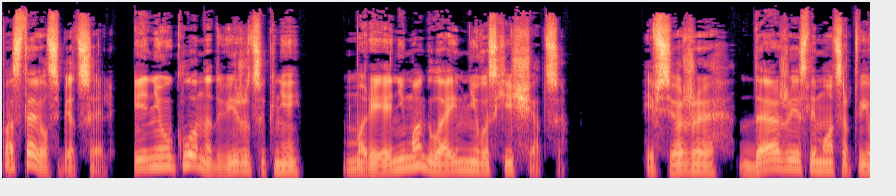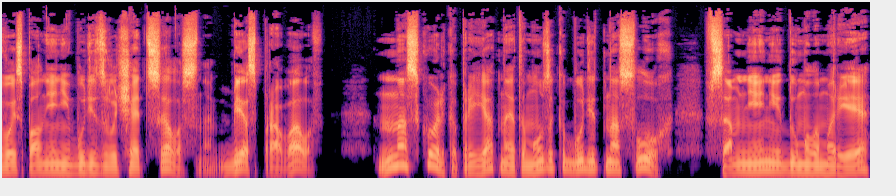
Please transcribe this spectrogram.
Поставил себе цель и неуклонно движется к ней. Мария не могла им не восхищаться. И все же, даже если Моцарт в его исполнении будет звучать целостно, без провалов, Насколько приятна эта музыка будет на слух, в сомнении думала Мария,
